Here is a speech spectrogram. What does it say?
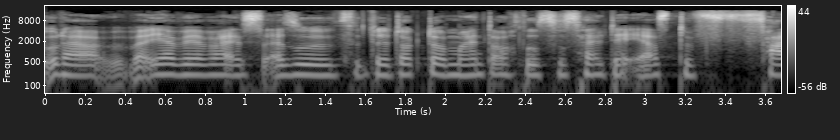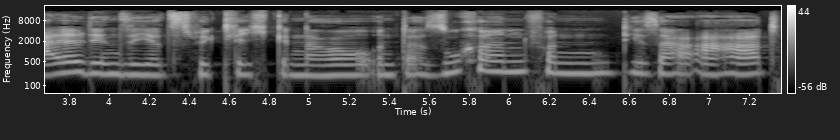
oder ja, wer weiß, also der Doktor meint auch, das ist halt der erste Fall, den sie jetzt wirklich genau untersuchen von dieser Art,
